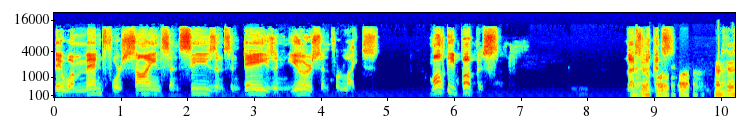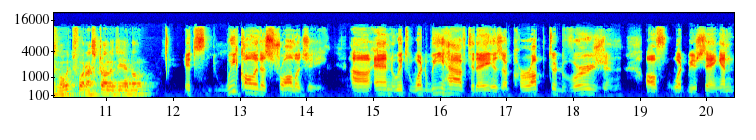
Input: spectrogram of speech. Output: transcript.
They were meant for signs and seasons and days and years and for lights. Multi purpose. Let's this look at for, does this vouch for astrology and all? it's we call it astrology uh, and with what we have today is a corrupted version of what we're saying and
